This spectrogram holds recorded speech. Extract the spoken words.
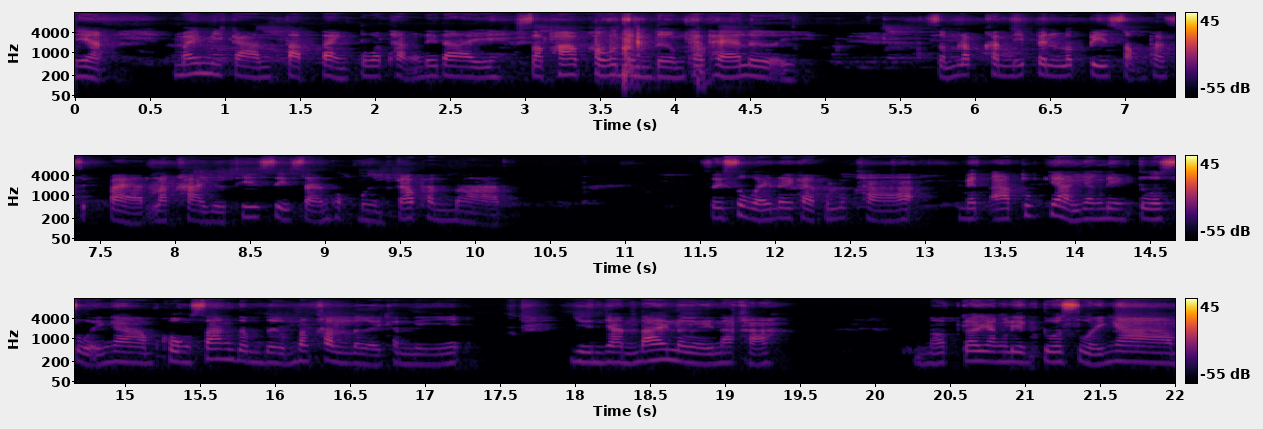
เนี่ย ไม่มีการตัดแต่งตัวถังใดๆ สภาพเขาเดิมๆแท้ๆเลยสำหรับคันนี้เป็นรถปี 2018 ราคาอยู่ที่ 469,000 บาท สวยๆเลยค่ะคุณลูกค้า เม็ดอาร์ตทุกอย่างยังเรียงตัวสวยงาม โครงสร้างเดิมๆทั้งคันเลยคันนี้ ยืนยันได้เลยนะคะน็อตก็ยังเรียงตัวสวยงาม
